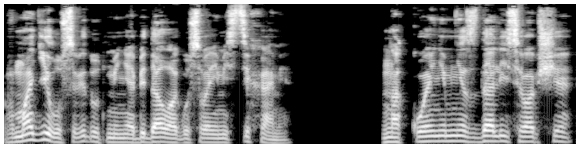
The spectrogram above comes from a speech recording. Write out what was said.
В могилу сведут меня, бедолагу, своими стихами. На кой они мне сдались вообще?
